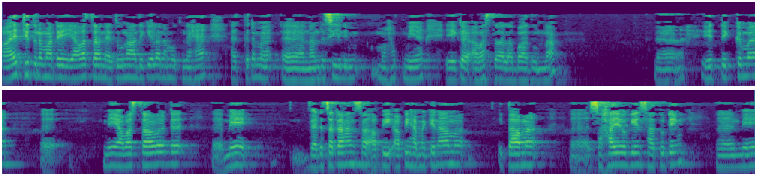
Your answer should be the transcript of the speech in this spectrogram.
ආයෙත් හිතුණා මට ඒ අවස්ථාව නැති වුණාද කියලා. නමුත් නැහැ. ඇත්තටම නන්දසීලි මහත්මිය ඒක අවස්ථාව ලබා දුන්නා. ඒත් එක්කම මේ අවස්ථාවට මේ වැඩසටහන් අපි අපි හැම කෙනාම ඊටාම සහයෝගයෙන් සතුටින් මේ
